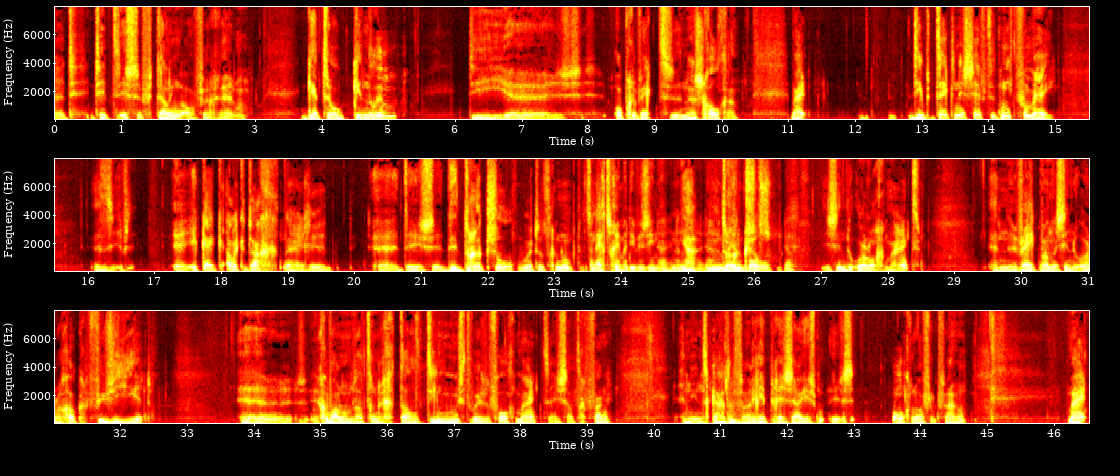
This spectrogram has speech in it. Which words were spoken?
dit is een vertelling over ehm, ghetto-kinderen... die opgewekt naar school gaan. Maar die betekenis heeft het niet voor mij. Eh, ik kijk elke dag naar uh, deze, de druksel, wordt het genoemd. Het zijn echt schimmen die we zien, hè? In een, ja, in een, in een bos. Ja. is in de oorlog gemaakt. En Wijkman is in de oorlog ook gefusilleerd. Gewoon omdat er een getal 10 moest worden volgemaakt. Hij zat gevangen. En in het kader van represailles is ongelooflijk verhaal. Maar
